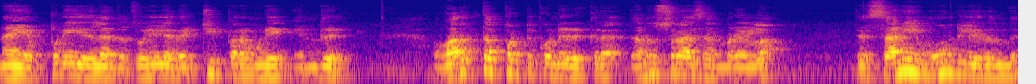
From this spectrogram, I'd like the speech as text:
நான் எப்படி இதில் அந்த தொழிலை வெற்றி பெற முடியும் என்று வருத்தப்பட்டு கொண்டிருக்கிற தனுசுராஜ் நண்பர்கள்லாம் இந்த சனி மூன்றில் இருந்து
